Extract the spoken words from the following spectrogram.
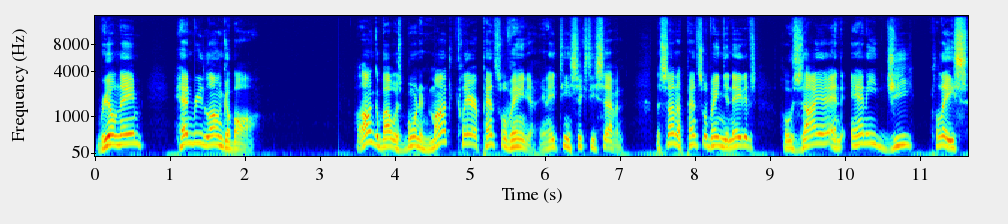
Real name Henry Longabaugh. Longabaugh was born in Mont Clare, Pennsylvania in 1867, the son of Pennsylvania natives Hosea and Annie G. Place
